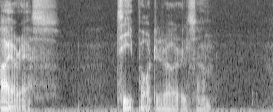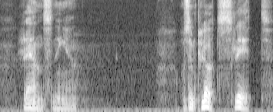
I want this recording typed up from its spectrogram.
IRS, Tea Party-rörelsen, rensningen. Och sen plötsligt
